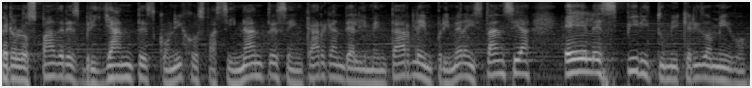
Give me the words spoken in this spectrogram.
Pero los padres brillantes con hijos fascinantes se encargan de alimentarle en primera instancia el espíritu, mi querido amigo.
